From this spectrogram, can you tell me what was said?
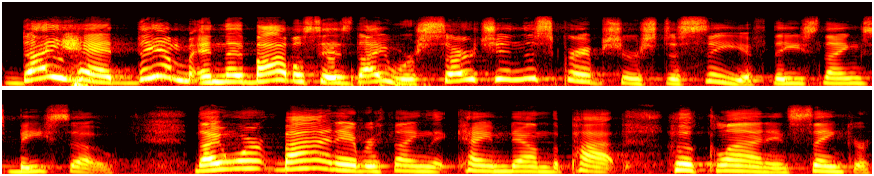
They had them, and the Bible says they were searching the Scriptures to see if these things be so. They weren't buying everything that came down the pipe, hook, line, and sinker.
